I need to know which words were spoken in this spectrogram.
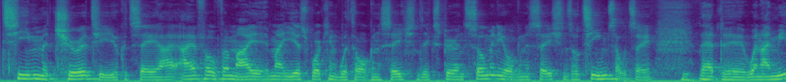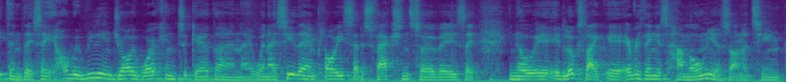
team maturity, you could say. I, have over my my years working with organizations experienced so many organizations or teams, I would say, mm. that uh, when I meet them, they say, "Oh, we really enjoy working together." And I, when I see their employee satisfaction surveys, they, you know, it, it looks like uh, everything is harmonious on a team.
